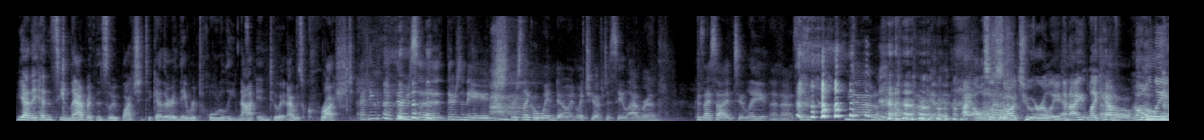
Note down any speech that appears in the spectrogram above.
yeah they hadn't seen Labyrinth, and so we watched it together, and they were totally not into it. I was crushed. I think that there's a there's an age there's like a window in which you have to see Labyrinth because I saw it too late and I was like, yeah, I don't know, I don't get it. I also Oh. saw it too early, and I like have Oh. only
